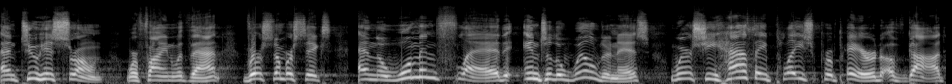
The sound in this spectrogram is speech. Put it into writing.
and to his throne. We're fine with that. Verse number six And the woman fled into the wilderness where she hath a place prepared of God,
